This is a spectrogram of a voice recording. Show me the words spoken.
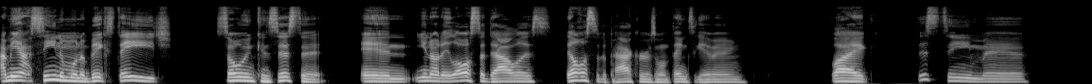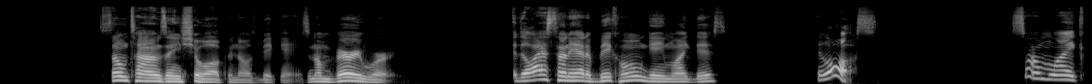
I mean, I've seen them on a big stage, so inconsistent. And, you know, they lost to Dallas, they lost to the Packers on Thanksgiving. Like, this team, man, sometimes they show up in those big games. And I'm very worried. The last time they had a big home game like this, they lost. So I'm like,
